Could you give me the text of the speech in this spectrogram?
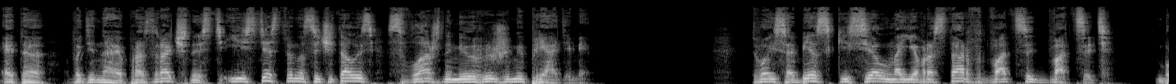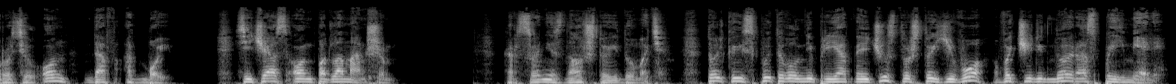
Эта водяная прозрачность естественно сочеталась с влажными рыжими прядями. «Твой Собеский сел на Евростар в 2020», — бросил он, дав отбой. «Сейчас он под Ла-Маншем». Корсо не знал, что и думать. Только испытывал неприятное чувство, что его в очередной раз поимели.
